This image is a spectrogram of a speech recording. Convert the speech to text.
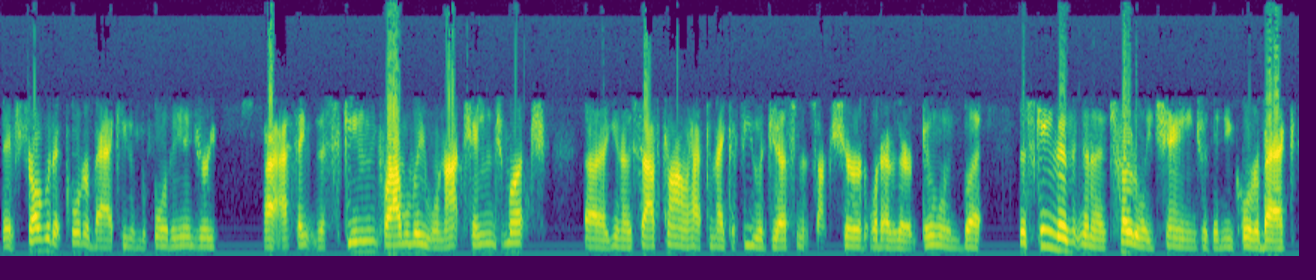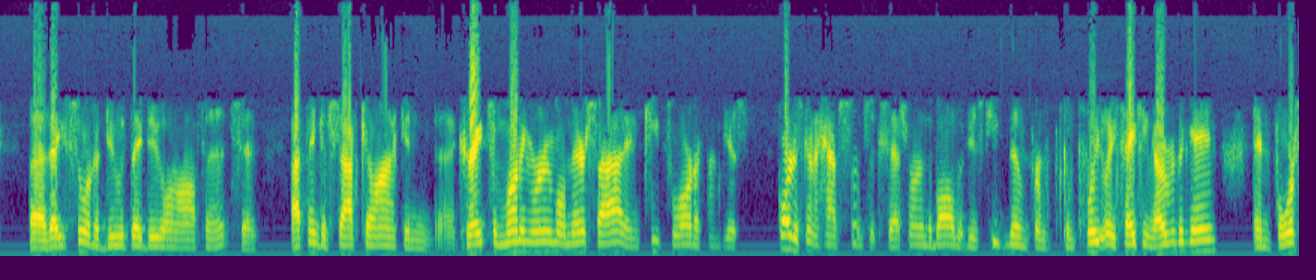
they've struggled at quarterback even before the injury. I, I think the scheme probably will not change much. Uh, you know, South Carolina will have to make a few adjustments, I'm sure, to whatever they're doing, but the scheme isn't going to totally change with a new quarterback. Uh, they sort of do what they do on offense, and I think if South Carolina can uh, create some running room on their side and keep Florida from just Florida's going to have some success running the ball, but just keep them from completely taking over the game and force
